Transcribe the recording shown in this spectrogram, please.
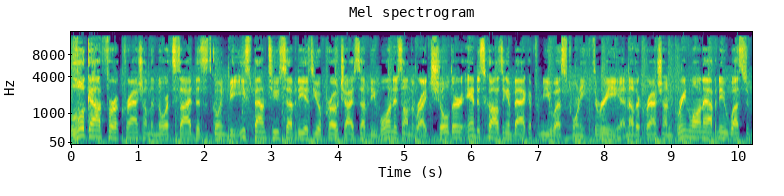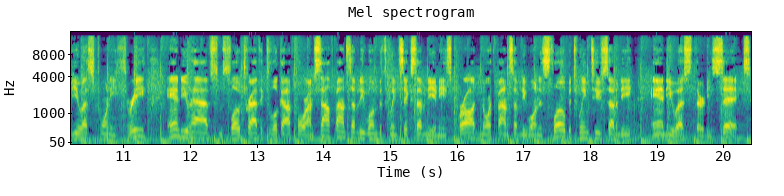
Look out for a crash on the north side. This is going to be eastbound 270 as you approach I 71. It's on the right shoulder and is causing a backup from US 23. Another crash on Greenlawn Avenue west of US 23. And you have some slow traffic to look out for on southbound 71 between 670 and East Broad. Northbound 71 is slow between 270 and US 36.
